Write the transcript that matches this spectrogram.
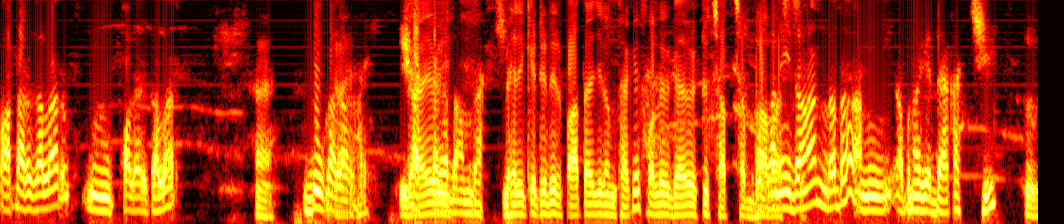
পাতার কালার ফলের কালার হ্যাঁ। দু কালার হয়। গায়ে দাম রাখছি। ভ্যারিকেটেড এর পাতায় যেরকম থাকে ফলের গায়েও একটু ছাপ ছাপ ভাব দাঁড়ান দাদা আমি আপনাকে দেখাচ্ছি। হুম।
